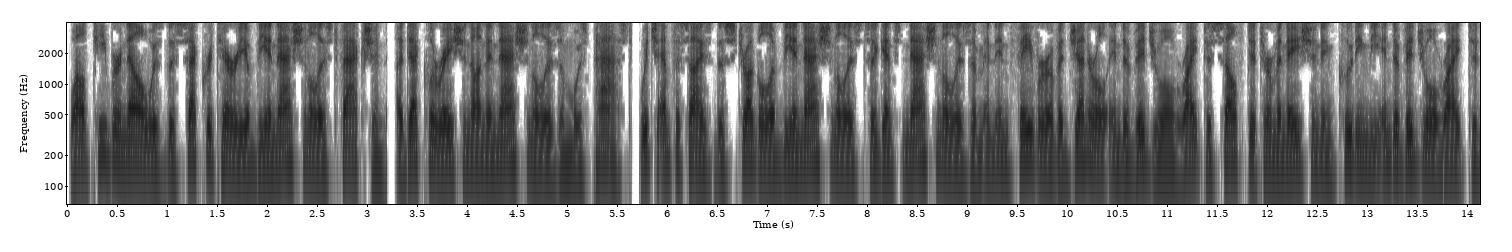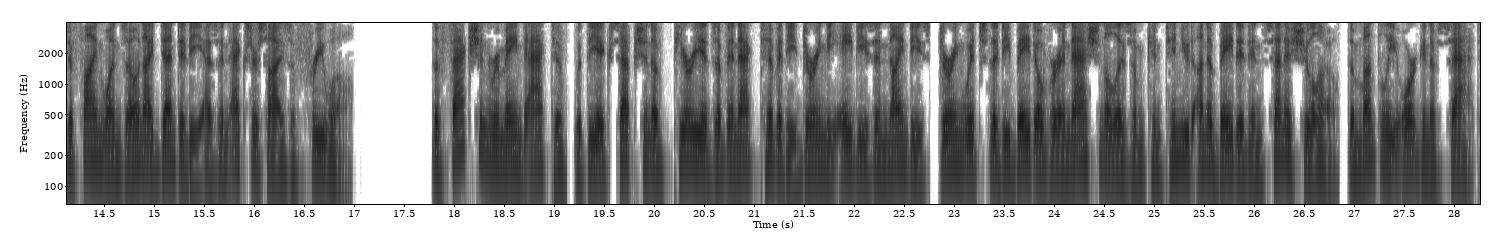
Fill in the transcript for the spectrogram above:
while T. Burnell was the secretary of the Anationalist faction, a declaration on Anationalism was passed, which emphasized the struggle of the Anationalists against nationalism and in favor of a general individual right to self-determination including the individual right to define one's own identity as an exercise of free will. The faction remained active, with the exception of periods of inactivity during the 80s and 90s, during which the debate over nationalism continued unabated in Sennaciulo, the monthly organ of SAT.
